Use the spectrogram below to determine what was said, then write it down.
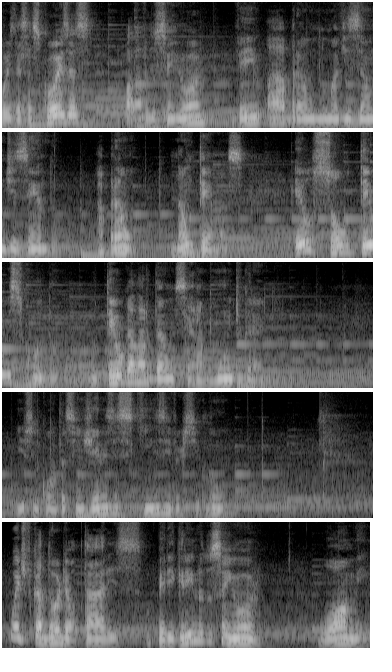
Depois dessas coisas, a palavra do Senhor veio a Abrão numa visão, dizendo: Abrão, não temas, eu sou o teu escudo, o teu galardão será muito grande. Isso encontra-se em Gênesis 15, versículo 1. O edificador de altares, o peregrino do Senhor, o homem,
